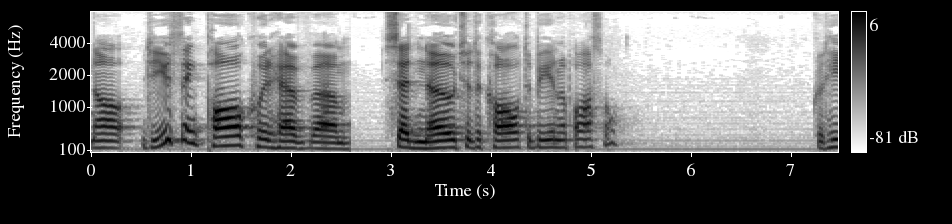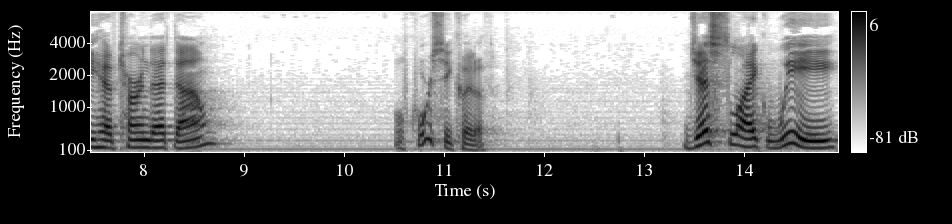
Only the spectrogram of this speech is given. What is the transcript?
Now, do you think Paul could have um, said no to the call to be an apostle? Could he have turned that down? Well, of course he could have. Just like we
